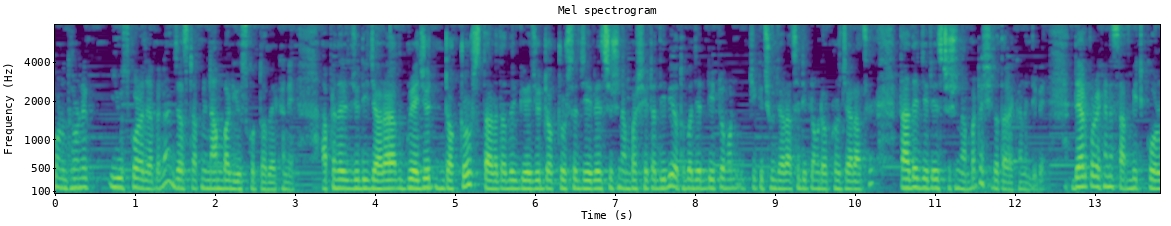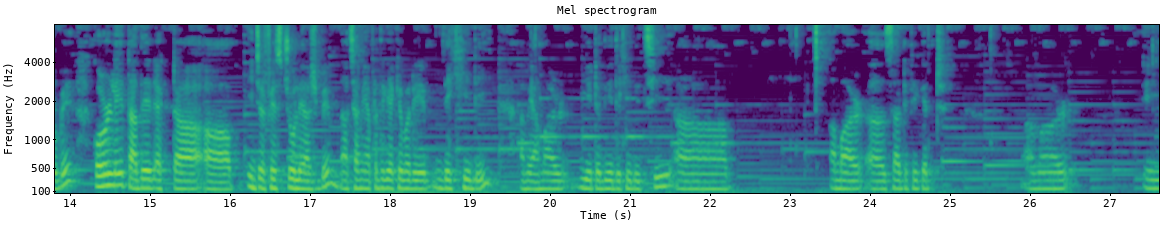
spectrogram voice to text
কোনো ধরনের ইউজ করা যাবে না জাস্ট আপনি নাম্বার ইউজ করতে হবে এখানে। আপনাদের যদি যারা গ্র্যাজুয়েট ডক্টরস তারা তাদের গ্র্যাজুয়েট ডক্টরসের যে রেজিস্ট্রেশন নাম্বার সেটা দিবে, অথবা যে ডিপ্লোমা চিকিৎসক যারা আছে ডিপ্লোমা ডক্টর যারা আছে, তাদের যে রেজিস্ট্রেশন নাম্বারটা সেটা তারা এখানে দিবে। দেওয়ার পর এখানে সাবমিট করবে। করলে তাদের একটা ইন্টারফেস চলে আসবে। আচ্ছা আমি আপনাদেরকে একেবারে দেখিয়ে দিই। আমি আমার ইয়েটা দিয়ে দেখিয়ে দিচ্ছি। আমার সার্টিফিকেট আমার এই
